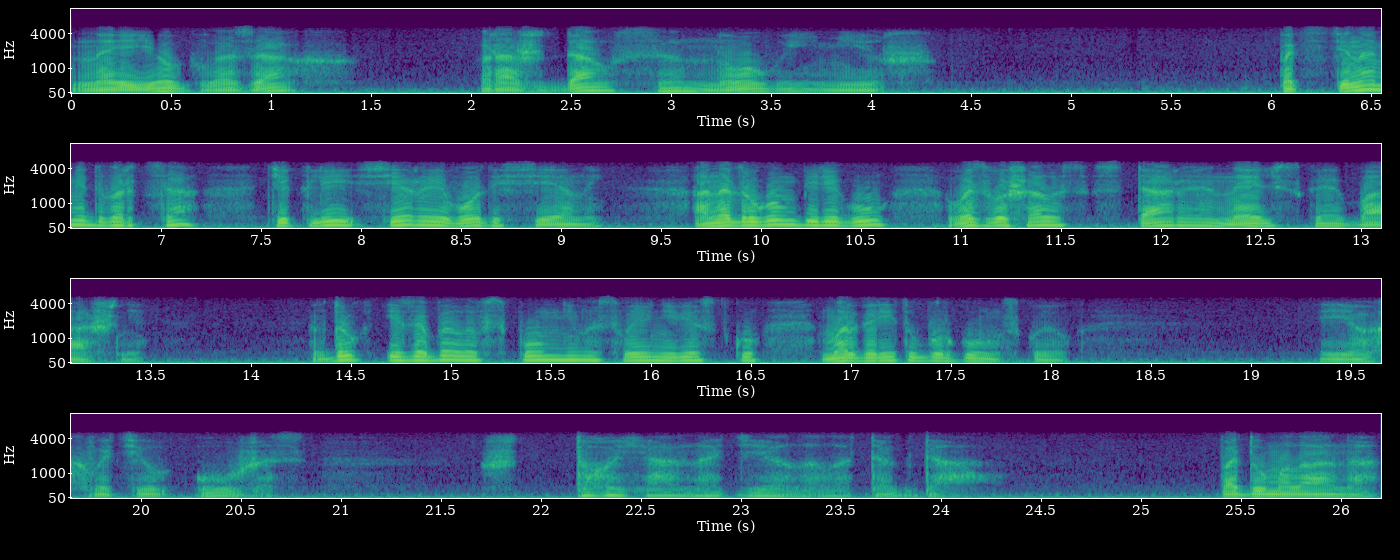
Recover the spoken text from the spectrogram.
На ее глазах рождался новый мир. Под стенами дворца текли серые воды сены, а на другом берегу возвышалась старая Нельская башня. Вдруг Изабелла вспомнила свою невестку Маргариту Бургундскую. Ее охватил ужас. «Что я наделала тогда?» — подумала она.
